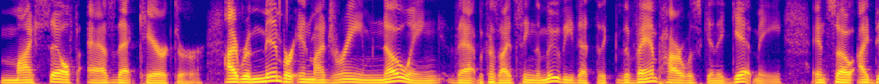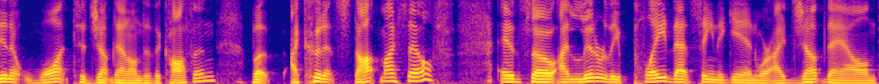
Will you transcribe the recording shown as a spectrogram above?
myself as that character. I remember in my dream knowing that because I'd seen the movie that the, the vampire was going to get me. And so I didn't want to jump down onto the coffin, but I couldn't stop myself. And so I literally played that scene again where I jump down,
